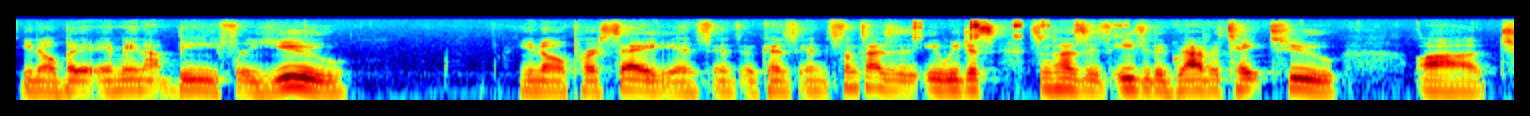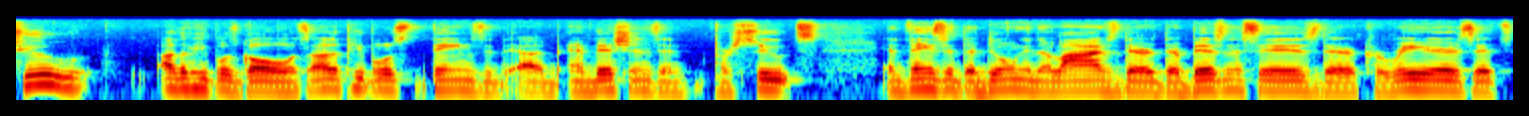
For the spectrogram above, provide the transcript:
You know, but it, it may not be for you you know, per se, and, because and sometimes we just sometimes it's easy to gravitate to uh, to other people's goals, other people's things, uh, ambitions and pursuits, and things that they're doing in their lives, their their businesses, their careers. It's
